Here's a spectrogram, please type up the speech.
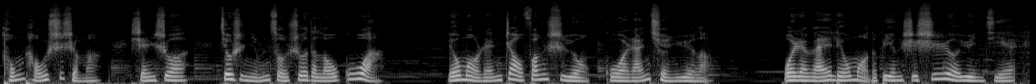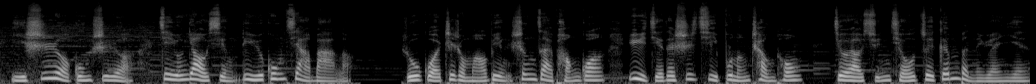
铜头是什么？神说，就是你们所说的蝼蛄啊。刘某人照方试用，果然痊愈了。我认为刘某的病是湿热蕴结，以湿热攻湿热，借用药性利于攻下罢了。如果这种毛病生在膀胱，郁结的湿气不能畅通，就要寻求最根本的原因，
